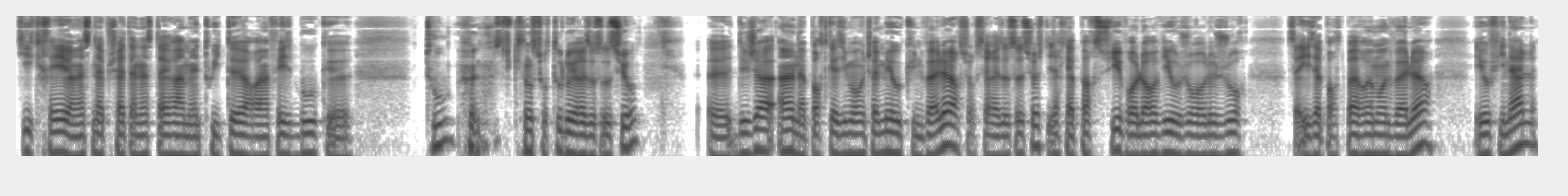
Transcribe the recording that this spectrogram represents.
qui créent un Snapchat, un Instagram, un Twitter, un Facebook, euh, tout, qui sont sur tous les réseaux sociaux, euh, déjà, un n'apporte quasiment jamais aucune valeur sur ces réseaux sociaux, c'est-à-dire qu'à part suivre leur vie au jour le jour, ça, ils apportent pas vraiment de valeur. Et au final,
